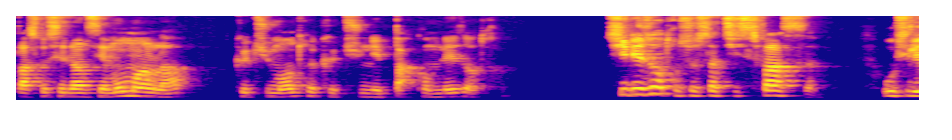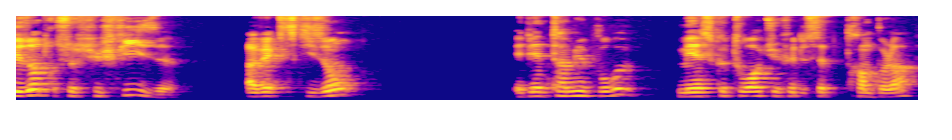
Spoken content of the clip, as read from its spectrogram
parce que c'est dans ces moments-là que tu montres que tu n'es pas comme les autres. Si les autres se satisfassent, ou si les autres se suffisent, avec ce qu'ils ont, eh bien tant mieux pour eux. Mais est-ce que toi, tu fais de cette trempe-là?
